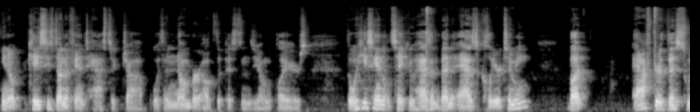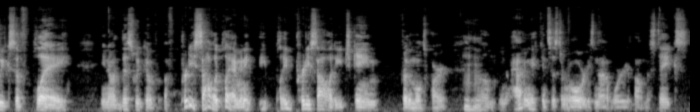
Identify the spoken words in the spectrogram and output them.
you know Casey's done a fantastic job with a number of the Pistons' young players the way he's handled Sekou hasn't been as clear to me, but after this week's of play, you know, this week of, of pretty solid play. I mean, he, he, played pretty solid each game for the most part. Mm-hmm. Um, you know, having a consistent role where he's not worried about mistakes.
